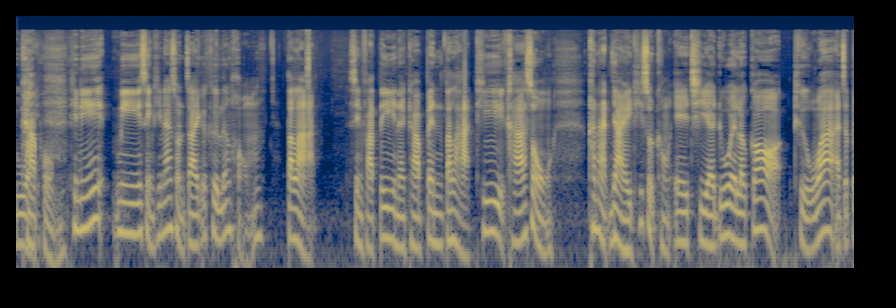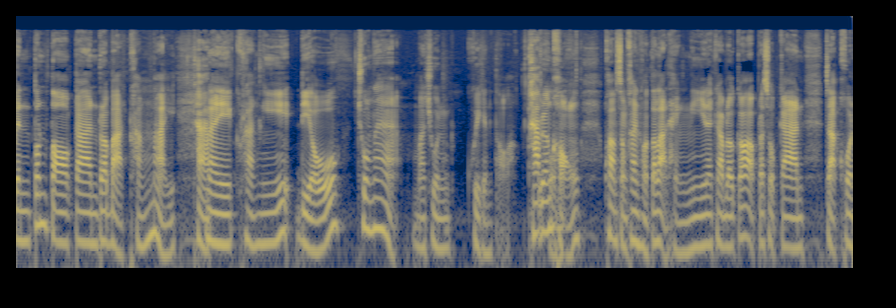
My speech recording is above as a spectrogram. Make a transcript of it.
ด้วยครับผมทีนี้มีสิ่งที่น่าสนใจก็คือเรื่องของตลาดซินฟาตี้นะครับ เป็นตลาดที่ค้าส่งขนาดใหญ่ที่สุดของเอเชียด้วย แล้วก็ถือว่าอาจจะเป็นต้นตอการระบาดครั้งใหม่ครับในครั้งนี้เดี๋ยวช่วงหน้ามาชวน คุยกันต่อครับเรื่องผมของความสำคัญของตลาดแห่งนี้นะครับ แล้วก็ประสบการณ์จากคน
